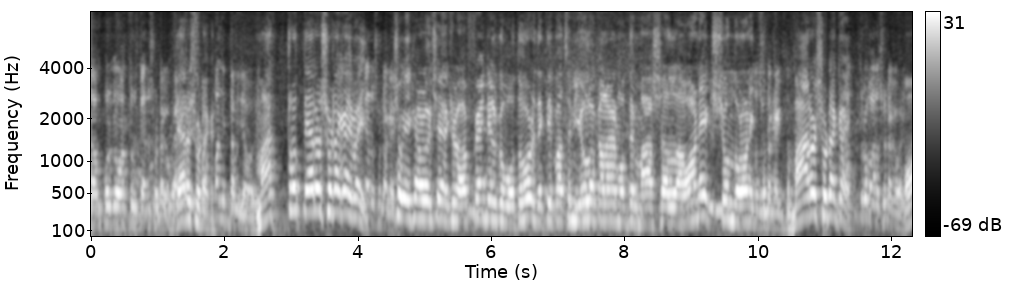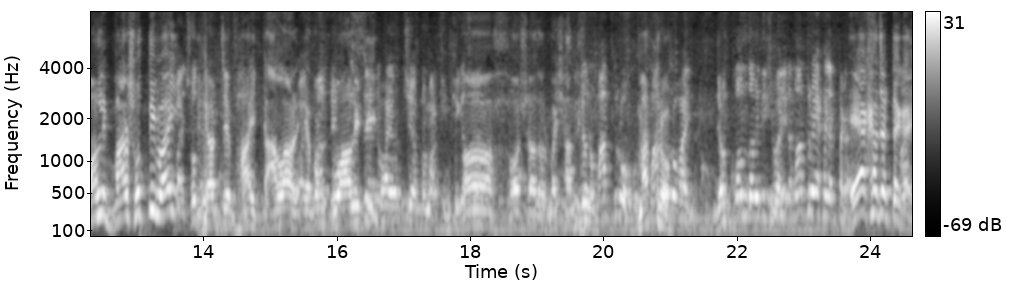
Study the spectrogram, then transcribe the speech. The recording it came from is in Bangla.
দাম পড়বে মাত্র তেরোশো টাকা ভাই। 1300 টাকা। পানির দামে যাওয়া মাত্র তেরোশো টাকায় ভাই। 1300 টাকায়। দর্শক, এখানে রয়েছে একজন ফ্যান্ডেল কবুতর দেখতে পাচ্ছেন ইয়েলো কালারের মধ্যে মার্শাল্লাহ অনেক সুন্দর অনেক 1200 বারোশো টাকায়। মাত্র বারোশো টাকা ভাই। অনলি বারো সত্যি ভাই? এটার যে ভাই কালার এবং কোয়ালিটি ভাই হচ্ছে আপনার মার্কিং ঠিক আছে? অসাধারণ। ভাই জন্য মাত্র। মাত্র। ভাই। যেমন কম দামে দিচ্ছি ভাই এটা মাত্র হাজার টাকা। হাজার টাকায়।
